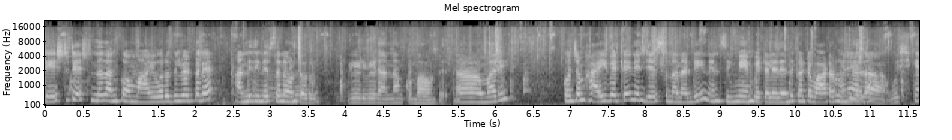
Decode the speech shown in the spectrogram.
టేస్ట్ టేస్ట్ ఉన్నది అనుకో అమ్మా. ఎవరు వదిలిపెడతారే? అన్ని తినేస్తూనే ఉంటారు. వేడి వేడి అన్నంకు బాగుంటుంది. మరి? కొంచెం హై పెట్టే నేను చేస్తున్నానండి. నేను సిమ్ ఏం పెట్టలేదు. ఎందుకంటే వాటర్ ఉంది కదా. ఉసికే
